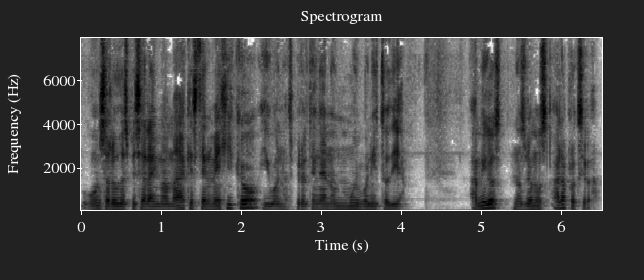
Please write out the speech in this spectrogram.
Un saludo especial a mi mamá que está en México y bueno, espero tengan un muy bonito día. Amigos, nos vemos a la próxima.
